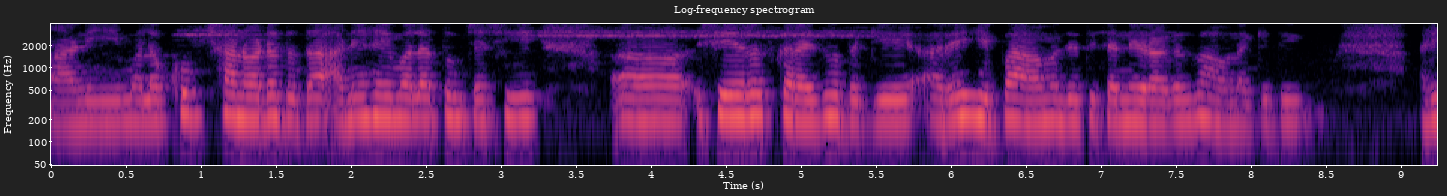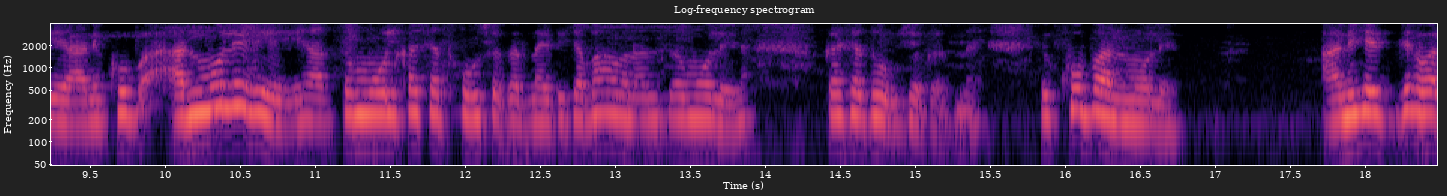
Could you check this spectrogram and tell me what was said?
आणि मला खूप छान वाटत होतं आणि हे मला तुमच्याशी शेअरच करायचं होतं की अरे हे पहा म्हणजे तिच्या निरागस भावना किती हे आणि खूप अनमोल हे. ह्याचं मोल कशात होऊ शकत नाही. तिच्या भावनांचं मोल आहे ना. कशात होऊ शकत नाही. हे खूप अनमोल आहे. आणि हे जेव्हा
